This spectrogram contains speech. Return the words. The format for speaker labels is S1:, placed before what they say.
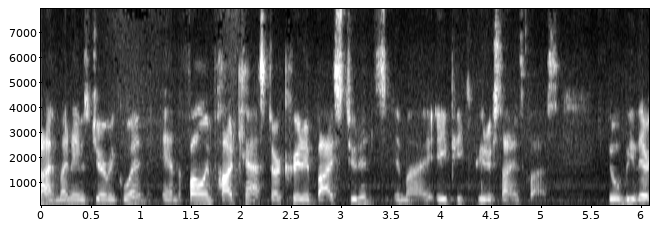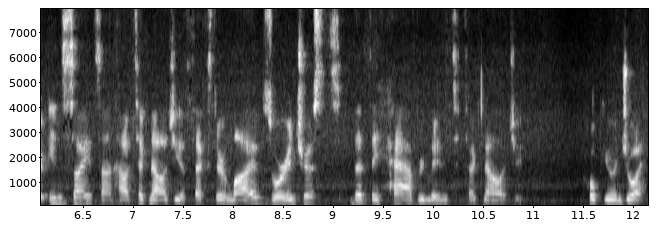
S1: Hi, my name is Jeremy Gwynn, and the following podcasts are created by students in my AP Computer Science class. It will be their insights on how technology affects their lives or interests that they have related to technology. Hope you enjoy.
